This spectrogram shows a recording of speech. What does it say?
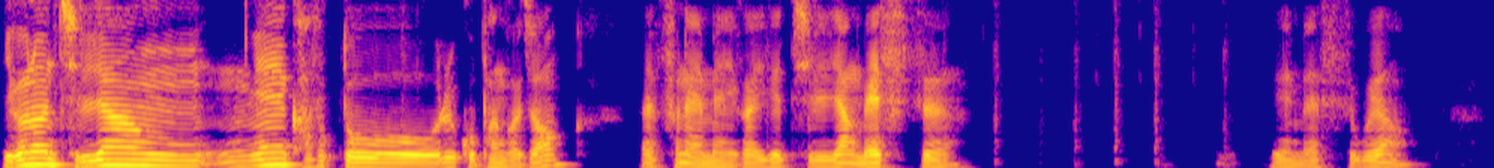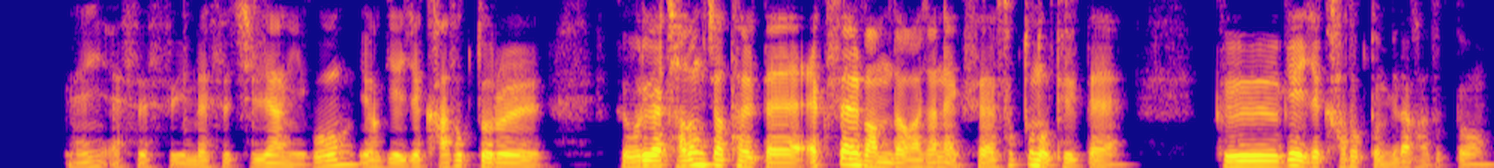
이거는 질량의 가속도를 곱한 거죠. F는 MA가 이게 질량 매스. 이게 매스고요. 네, SS 이 매스 질량이고 여기에 이제 가속도를 그 우리가 자동차 탈 때 엑셀 밟는다고 하잖아요. 엑셀 속도 높일 때 그게 이제 가속도입니다. 가속도.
